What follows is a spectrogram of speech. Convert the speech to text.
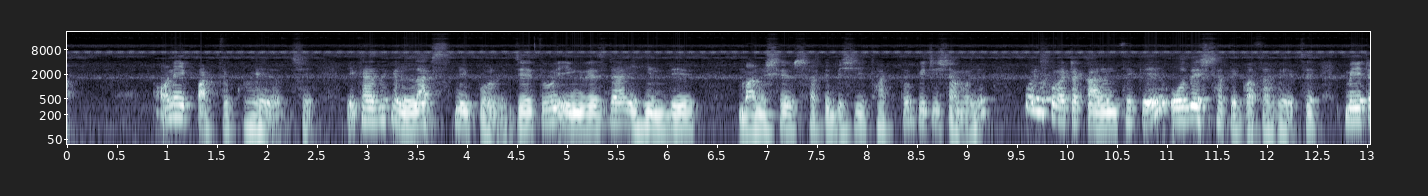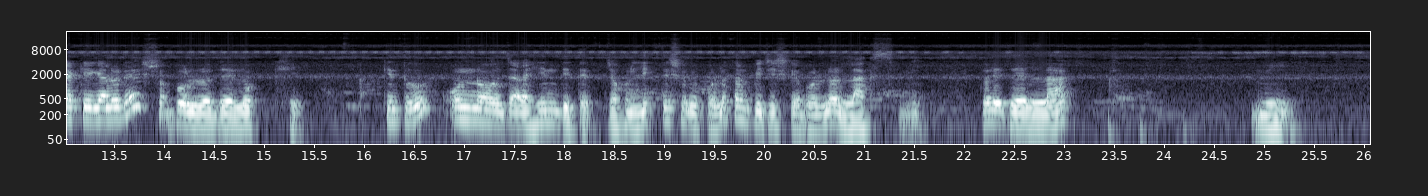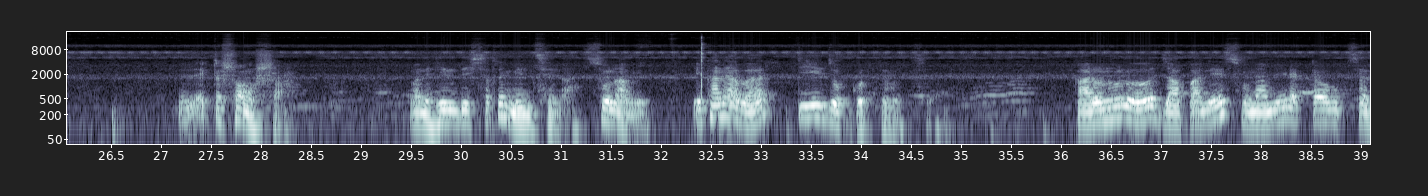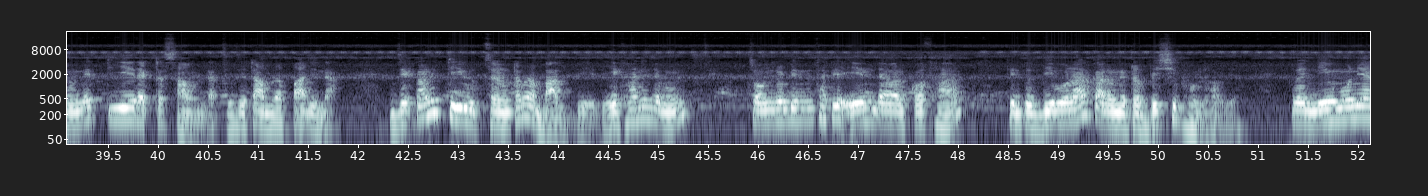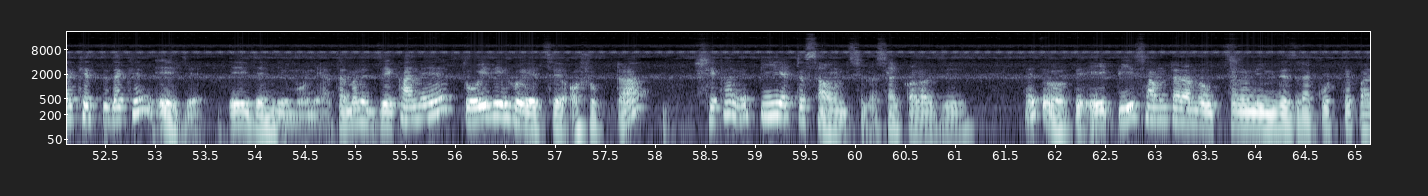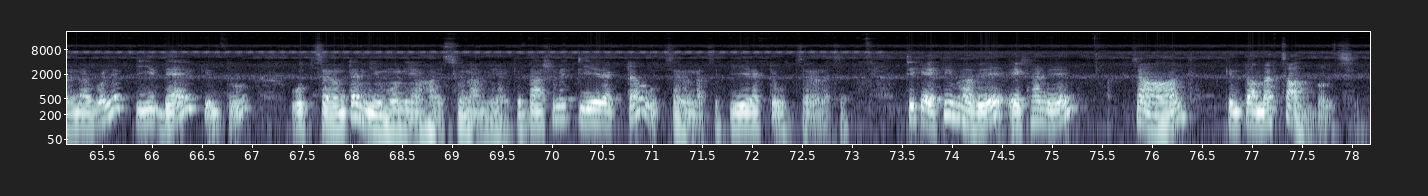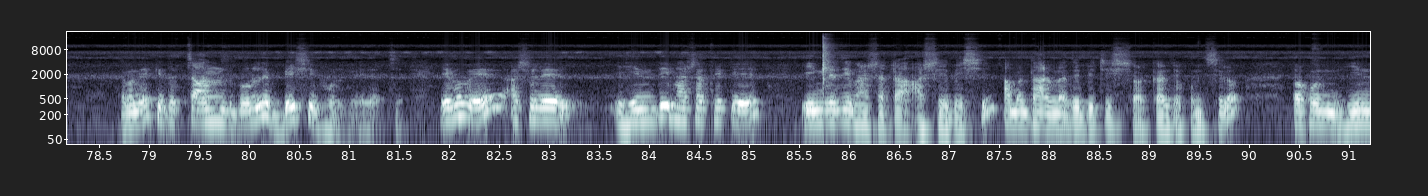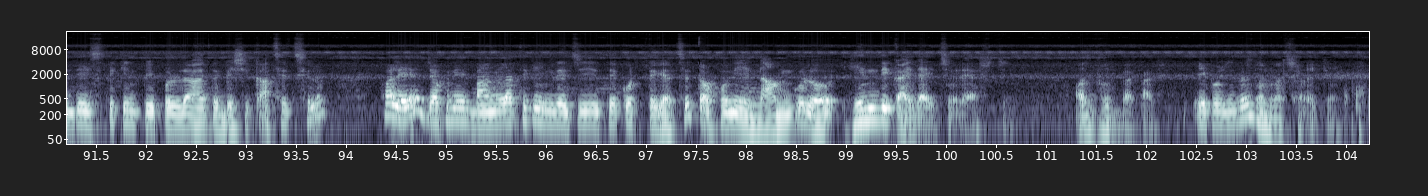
অনেক পার্থক্য হয়ে যাচ্ছে। এখানে থেকে লক্ষ্মীপুর, যেহেতু ইংরেজরা হিন্দির মানুষের সাথে বেশি থাকতো, ব্রিটিশ আমলে ওইরকম একটা কারণ থেকে ওদের সাথে কথা হয়েছে। মেয়েটা কে গেল রে? বলল যে লক্ষ্মী। কিন্তু অন্য যারা হিন্দিতে যখন লিখতে শুরু করল, তখন ব্রিটিশকে বলল লাক্সমি বলে যে লাক মি একটা সমস্যা। মানে হিন্দির সাথে মিলছে না, সুনামি। এখানে আবার টি যোগ করতে হচ্ছে। কারণ হলো জাপানে সুনামির একটা উচ্চারণে টি এর একটা সাউন্ড আছে, যেটা আমরা পারি না। যে কারণে টি উচ্চারণটা আমরা বাদ দিয়ে দিই। এখানে যেমন চন্দ্রবিন্দু থাকলে এন দেওয়ার কথা, কিন্তু দিব না কারণ এটা বেশি ভুল হবে। নিউমোনিয়ার ক্ষেত্রে দেখেন, এই যে এই যে নিউমোনিয়া, তার মানে যেখানে তৈরি হয়েছে অসুখটা, সেখানে পি একটা সাউন্ড ছিল সাইকোলজি তাই তো? এই পি সাউন্ডটার আমরা উচ্চারণ ইংরেজরা করতে পারে না বলে পি দেয়, কিন্তু উচ্চারণটা নিউমোনিয়া হয়, সুনামি হয়। কিন্তু আসলে টি এর একটা উচ্চারণ আছে পি এর একটা উচ্চারণ আছে। ঠিক একইভাবে এখানে চাঁদ, কিন্তু আমরা চাঁদ বলছি। তার মানে কিন্তু চাঁদ বললে বেশি ভুল হয়ে যাচ্ছে। এভাবে আসলে হিন্দি ভাষা থেকে ইংরেজি ভাষাটা আসে বেশি। আমার ধারণা যে ব্রিটিশ সরকার যখন ছিল, তখন হিন্দি স্পিকিং পিপলরা হয়তো বেশি কাছে ছিল। ফলে যখন এই বাংলা থেকে ইংরেজিতে করতে গেছে তখন এই নামগুলো হিন্দি কায়দায় চলে আসছে। অদ্ভুত ব্যাপার। এই পর্যন্ত ধন্যবাদ সবাইকে।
